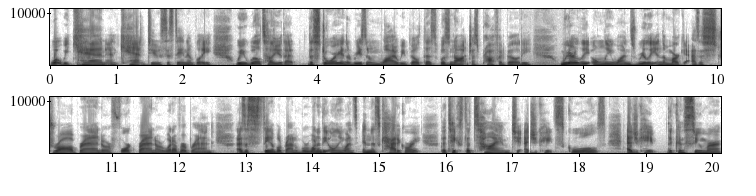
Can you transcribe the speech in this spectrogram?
what we can and can't do sustainably. We will tell you that the story and the reason why we built this was not just profitability. We are the only ones really in the market as a straw brand or fork brand or whatever brand, as a sustainable brand. We're one of the only ones in this category that takes the time to educate schools, educate the consumer,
